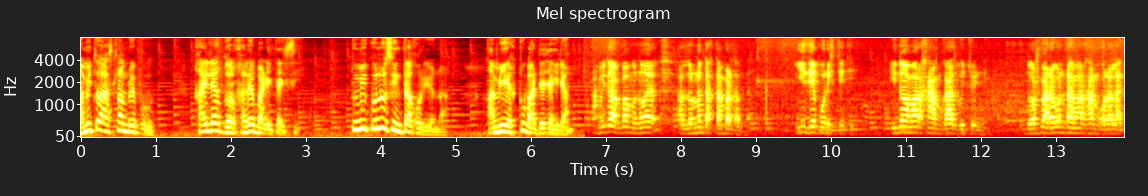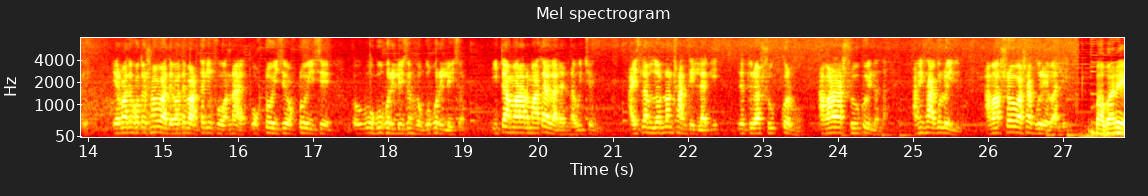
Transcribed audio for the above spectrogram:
আমি তো আসলাম রে ফুত খাইলে দরকারে বাড়ি তাইছি। তুমি কোনো চিন্তা করিও না আমি একটু বাদে যাইরাম। আমি তো আব্বা মনে হয় আন্দোলন থাকতাম পারতাম না। ই যে পরিস্থিতি ইনো আমার খাম কাজ বুঝছেন নি। দশ বারো ঘণ্টা আমার খাম করা লাগে। এর বাদে কত সময় বাদে বাদে বার থাকি ফোন নাই। অক্টো হইছে অক্টো হইছে অগু করি লইছন হগু করি লইছন ইটা আমার আর মাথায় দাঁড়েন না বুঝছেন। আইসলাম লন্ডন শান্তির লাগি যে তোরা সুখ করব। আমার আর সুখ হইল না। আমি পাগল হই দিব আমার সব আশা ঘুরে বালি। বাবারে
